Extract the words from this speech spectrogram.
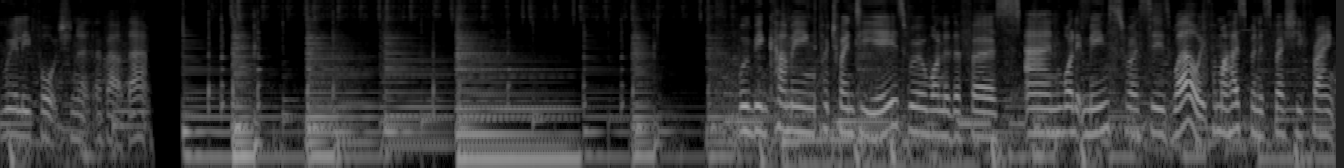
Really fortunate about that. Música We've been coming for 20 years. We were one of the first. And what it means to us is, well, for my husband, especially Frank,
